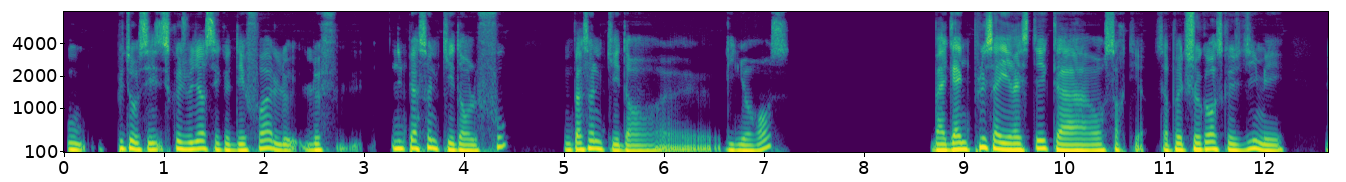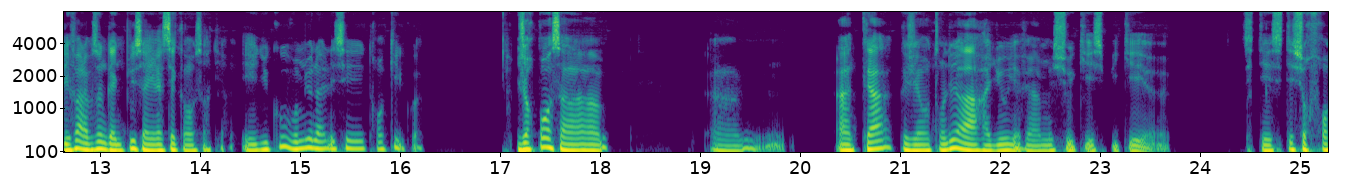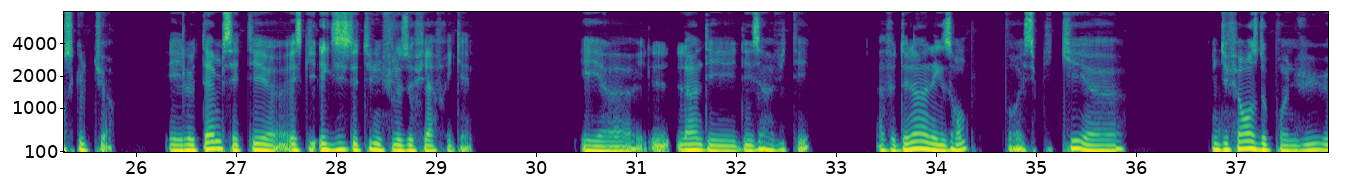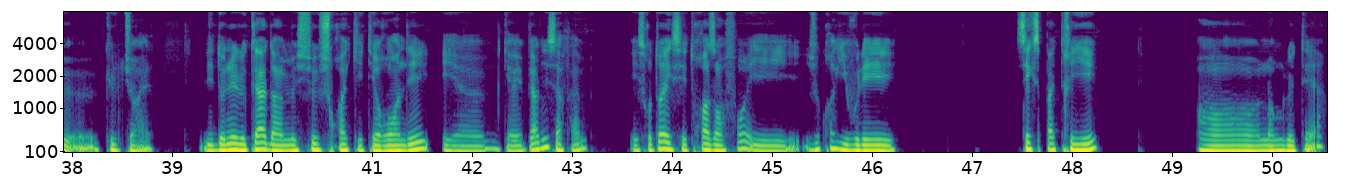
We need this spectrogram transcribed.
Ou plutôt, ce que je veux dire, c'est que des fois, le, le une personne qui est dans le faux, une personne qui est dans euh, l'ignorance, bah, gagne plus à y rester qu'à en sortir. Ça peut être choquant ce que je dis, mais des fois, la personne gagne plus à y rester qu'à en sortir. Et du coup, il vaut mieux la laisser tranquille. Quoi. Je repense à un, cas que j'ai entendu à la radio. Il y avait un monsieur qui expliquait, euh, c'était, sur France Culture. Et le thème, c'était euh, existe-t-il une philosophie africaine? Et euh, l'un des, des invités avait donné un exemple pour expliquer euh, une différence de point de vue euh, culturel. Il a donné le cas d'un monsieur, je crois, qui était rwandais et qui avait perdu sa femme. Et il se retrouve avec ses trois enfants et je crois qu'il voulait s'expatrier en Angleterre.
